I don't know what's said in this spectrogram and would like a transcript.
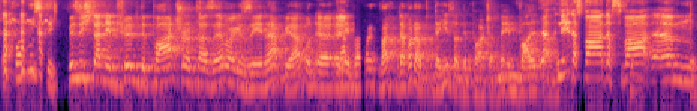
das war lustig. Bis ich dann den Film Departure da selber gesehen habe, ja, und äh, ja. nee, war, war, da war doch, der hieß doch Departure, ne, im Wald. Ja, nee, das war, das war, ähm,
